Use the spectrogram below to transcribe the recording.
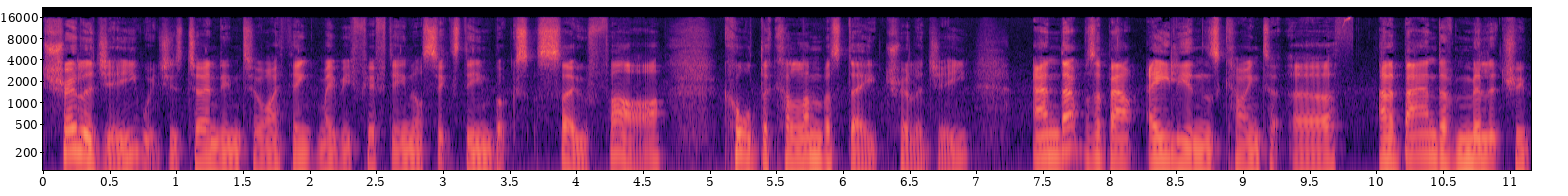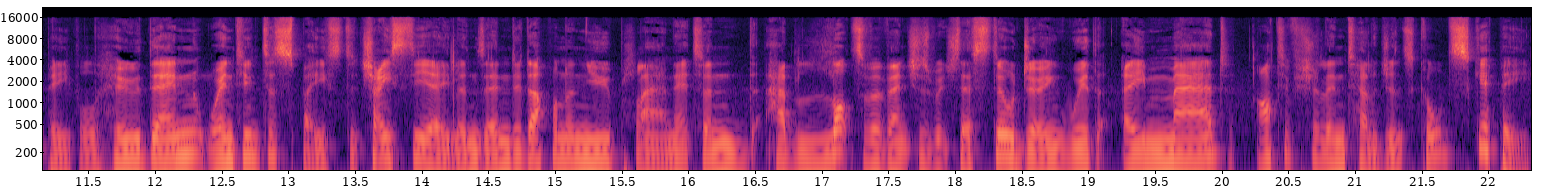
trilogy, which is turned into, I think, maybe 15 or 16 books so far, called the Columbus Day Trilogy. And that was about aliens coming to Earth and a band of military people who then went into space to chase the aliens, ended up on a new planet, and had lots of adventures, which they're still doing with a mad artificial intelligence called Skippy.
